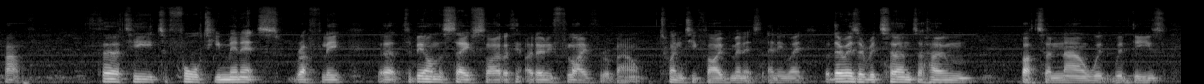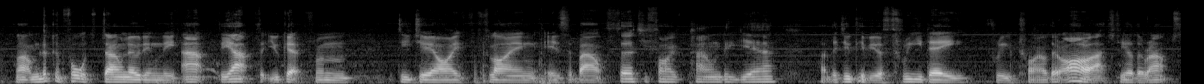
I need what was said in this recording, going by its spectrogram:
about 30 to 40 minutes roughly. Uh, to be on the safe side, I think I'd only fly for about 25 minutes anyway. But there is a return to home button now with, with these. I'm looking forward to downloading the app. The app that you get from DJI for flying is about £35 a year. Uh, they do give you a three day free trial. There are actually other apps,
